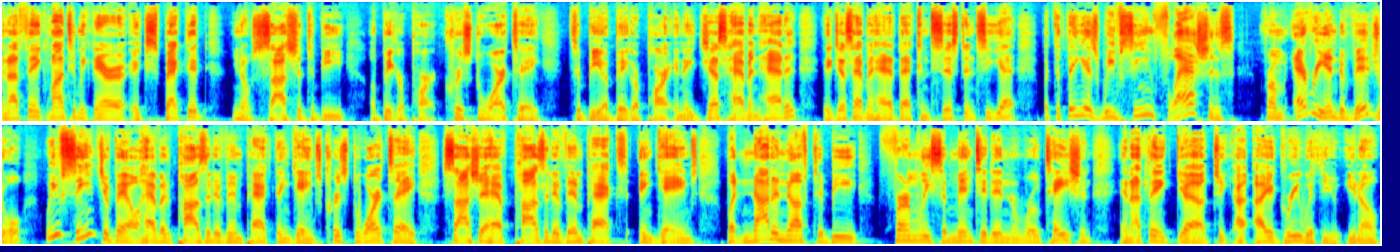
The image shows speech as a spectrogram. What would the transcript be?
And I think Monte McNair expected, you know, Sasha to be a bigger part, Chris Duarte to be a bigger part, and they just haven't had it. They just haven't had that consistency yet. But the thing is, we've seen flashes from every individual. We've seen JaVale have a positive impact in games. Chris Duarte, Sasha have positive impacts in games, but not enough to be firmly cemented in the rotation. And I think, yeah, I, I agree with you. You know,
